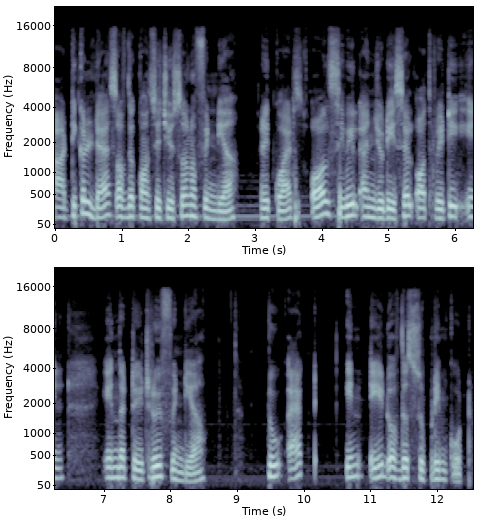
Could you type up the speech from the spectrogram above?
Article dash of the Constitution of India requires all civil and judicial authority in in the territory of India to act in aid of the Supreme Court.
